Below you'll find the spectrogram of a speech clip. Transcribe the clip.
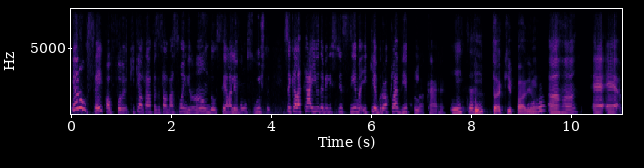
Eu não sei qual foi, o que, que ela estava fazendo, se ela estava sonhando ou se ela levou um susto. Sei que ela caiu da beliche de cima e quebrou a clavícula, cara. Eita. Puta que pariu. Aham. Uhum. É, é,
